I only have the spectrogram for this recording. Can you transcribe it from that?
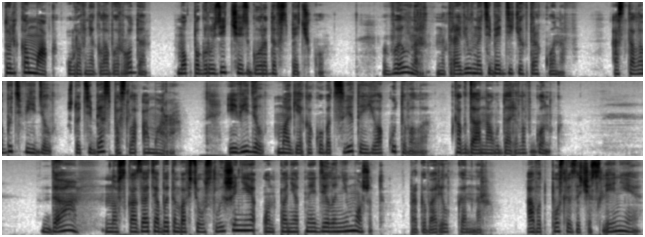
Только маг уровня главы рода мог погрузить часть города в спячку. Велнер натравил на тебя диких драконов, а стало быть, видел, что тебя спасла Амара. И видел, магия какого цвета ее окутывала, когда она ударила в гонг. Да, но сказать об этом во всеуслышание он, понятное дело, не может, проговорил Кеннер. А вот после зачисления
